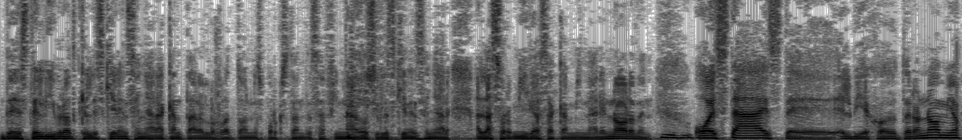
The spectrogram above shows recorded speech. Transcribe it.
de este libro, que les quiere enseñar a cantar a los ratones porque están desafinados y les quiere enseñar a las hormigas a caminar en orden. O está este el viejo Deuteronomio,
